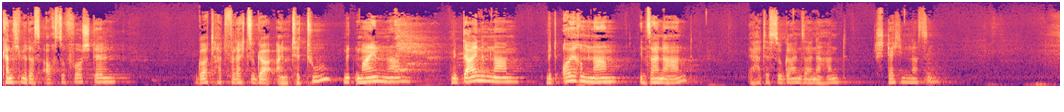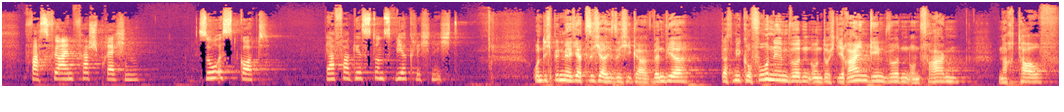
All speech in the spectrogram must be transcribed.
Kann ich mir das auch so vorstellen? Gott hat vielleicht sogar ein Tattoo mit meinem Namen mit deinem Namen, mit eurem Namen in seiner Hand. Er hat es sogar in seiner Hand stechen lassen. Was für ein Versprechen. So ist Gott. Er vergisst uns wirklich nicht. Und ich bin mir jetzt sicher, sicher, wenn wir das Mikrofon nehmen würden und durch die Reihen gehen würden und fragen nach Tauf-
